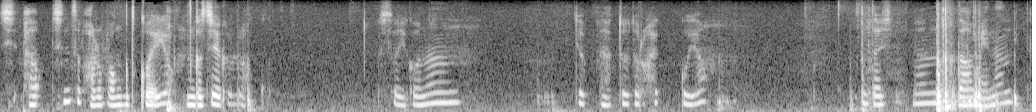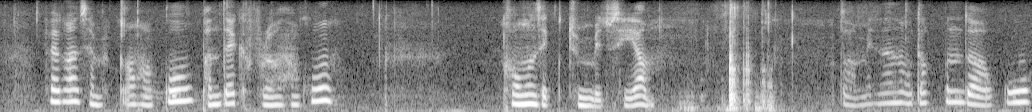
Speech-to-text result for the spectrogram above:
지- 바- 진짜 바로 만들 거예요. 이거 찍으려고. 그래서 이거는 옆에 놔두도록 했고요. 일단은 그 다음에는 빨간색 물감하고 반달색 브라운하고 검은색 준비해주세요. 그 다음에는 오닥분드하고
